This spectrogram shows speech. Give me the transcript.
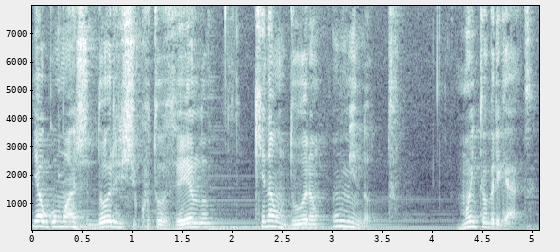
e algumas dores de cotovelo que não duram um minuto. Muito obrigado.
